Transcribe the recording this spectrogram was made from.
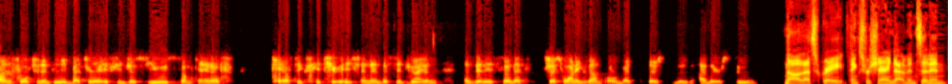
unfortunately better if you just use some kind of chaotic situation and the situation right. as it is. So that's just one example, but there's there's others too. No, that's great. Thanks for sharing that, Vincent. And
